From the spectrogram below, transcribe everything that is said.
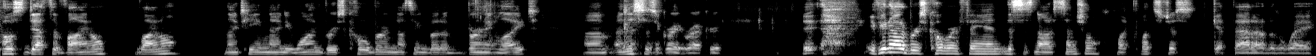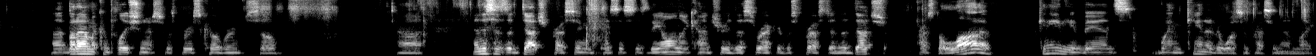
Po Post Death of Vinyl, Vinyl, 1991. Bruce Cockburn, Nothing But a Burning Light, um, and this is a great record. It, if you're not a Bruce Cockburn fan, this is not essential. Like, let's just get that out of the way. Uh, but I'm a completionist with Bruce Cockburn, so. Uh, and this is a Dutch pressing because this is the only country this record was pressed in. The Dutch pressed a lot of Canadian bands when Canada wasn't pressing them, like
